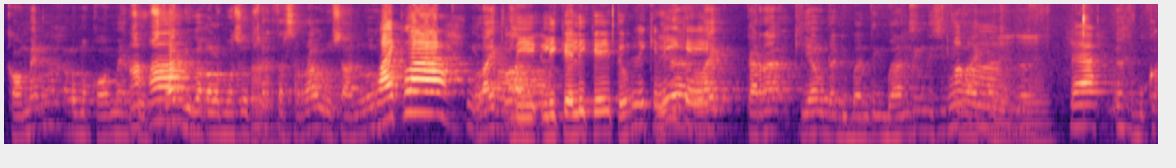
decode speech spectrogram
komen lah kalau mau komen, subscribe juga kalau mau subscribe terserah urusan lu. like lah. Gitu. Like lah. Di like-like itu. Like-like. like karena Kia udah dibanting-banting di sini like aja udah. Dah. Eh, kebuka.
